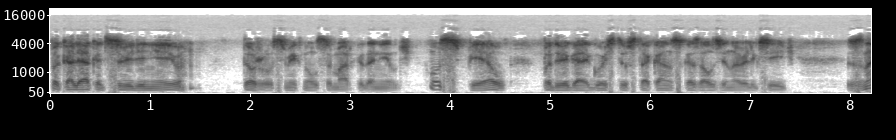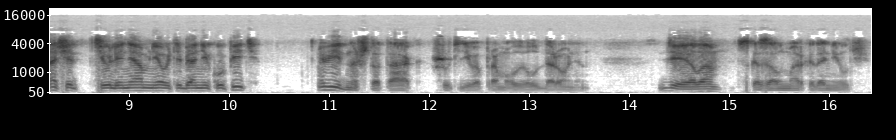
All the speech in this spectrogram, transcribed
покалякать с Веденеевым. Тоже усмехнулся Марко Данилович. «Успел», — подвигая гостю стакан, сказал Зиновий Алексеевич. «Значит, тюленя мне у тебя не купить?» «Видно, что так», — шутливо промолвил Доронин. «Дело», — сказал Марко Данилович.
